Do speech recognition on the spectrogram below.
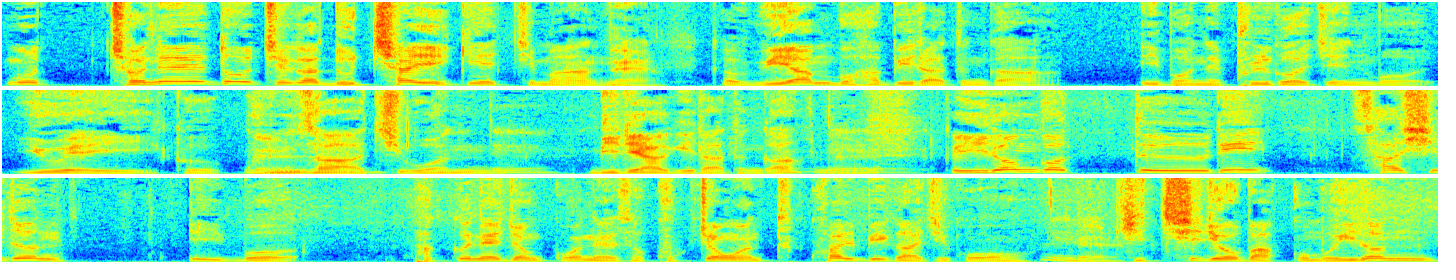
뭐 전에도 제가 누차 얘기했지만 네. 그 위안부 합의라든가 이번에 불거진 뭐 UA 그 네. 군사 지원 네. 미략이라든가 네. 그 이런 것들이 사실은 이 뭐 박근혜 정권에서 국정원 특활비 가지고 네. 네. 기치료 받고 뭐 이런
